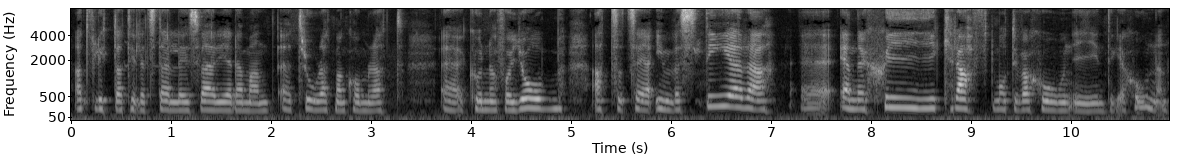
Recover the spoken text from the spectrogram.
att flytta till ett ställe i Sverige där man eh, tror att man kommer att eh, kunna få jobb, att så att säga investera eh, energi, kraft, motivation i integrationen.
